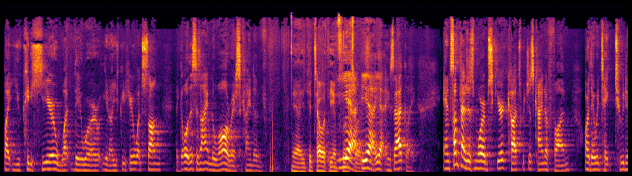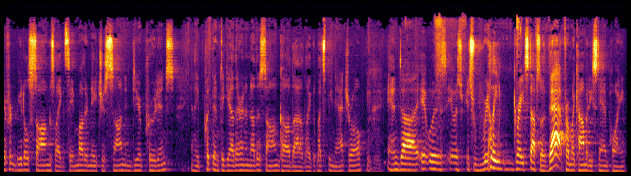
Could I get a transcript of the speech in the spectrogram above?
but you could hear what they were, you know, you could hear what song, like, oh, this is I'm the Walrus kind of Yeah, you could tell what the influence yeah, was. yeah, yeah, exactly. And sometimes it's more obscure cuts, which is kind of fun. Or they would take two different Beatles songs, like say "Mother Nature's Son" and "Dear Prudence," and they put them together in another song called uh, like "Let's Be Natural." And uh, it was it was it's really great stuff. So that, from a comedy standpoint,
